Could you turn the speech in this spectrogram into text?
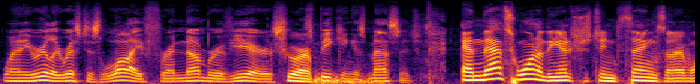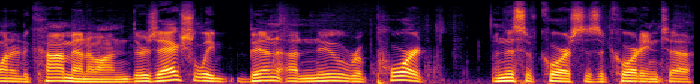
when he really risked his life for a number of years, Sure. speaking his message. And that's one of the interesting things that I wanted to comment on. There's actually been a new report, and this, of course, is according to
